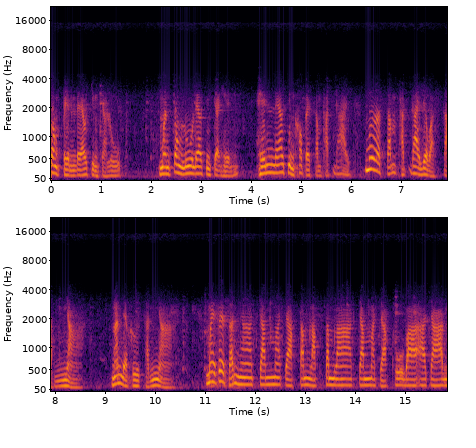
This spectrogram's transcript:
ต้องเป็นแล้วจึงจะรู้ มันต้องรู้แล้วจึงจะเห็น เห็นแล้วจึงเข้าไปสัมผัสได้ เมื่อสัมผัสได้เรียกว่าสัญญา นั่นแหละคือสัญญา ไม่ใช่สัญญาจำมาจากตำรับตำราจำมาจากครูบาอาจารย์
